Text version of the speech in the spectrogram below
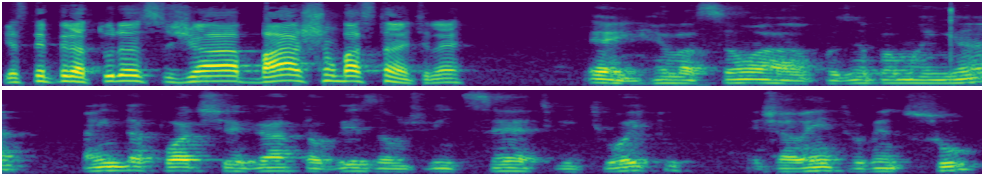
e as temperaturas já baixam bastante, né? É, em relação a, por exemplo, amanhã, ainda pode chegar talvez a uns 27, 28, já entra o vento sul,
